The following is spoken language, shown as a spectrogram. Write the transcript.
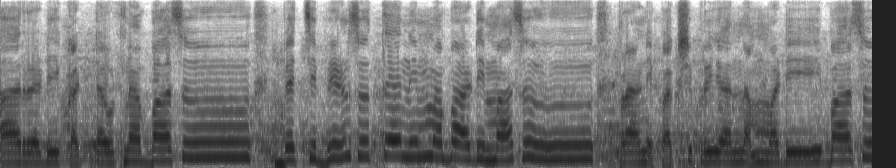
ಆರಡಿ ಕಟ್ಔಟ್ನ ಬಾಸು. ಬೆಚ್ಚಿ ಬೀಳ್ಸುತ್ತೆ ನಿಮ್ಮ ಬಾಡಿ ಮಾಸು. ಪ್ರಾಣಿ ಪಕ್ಷಿ ಪ್ರಿಯ ನಮ್ಮಡಿ ಬಾಸು.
